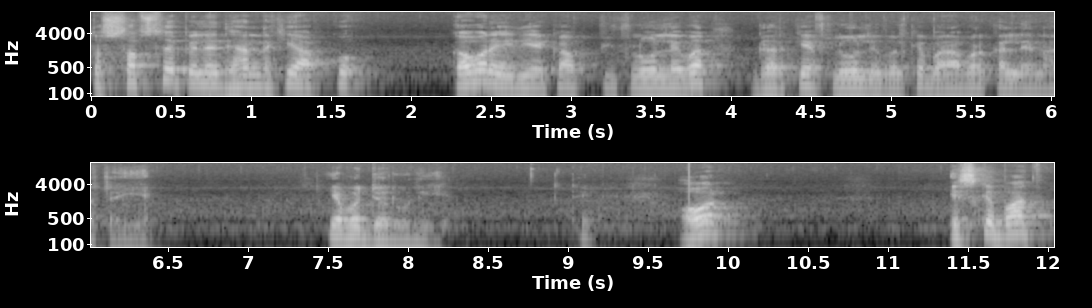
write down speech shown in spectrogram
तो सबसे पहले ध्यान रखिए आपको कवर एरिया का फ्लोर लेवल घर के फ्लोर लेवल के बराबर कर लेना चाहिए। यह बहुत ज़रूरी है ठीक? और इसके बाद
